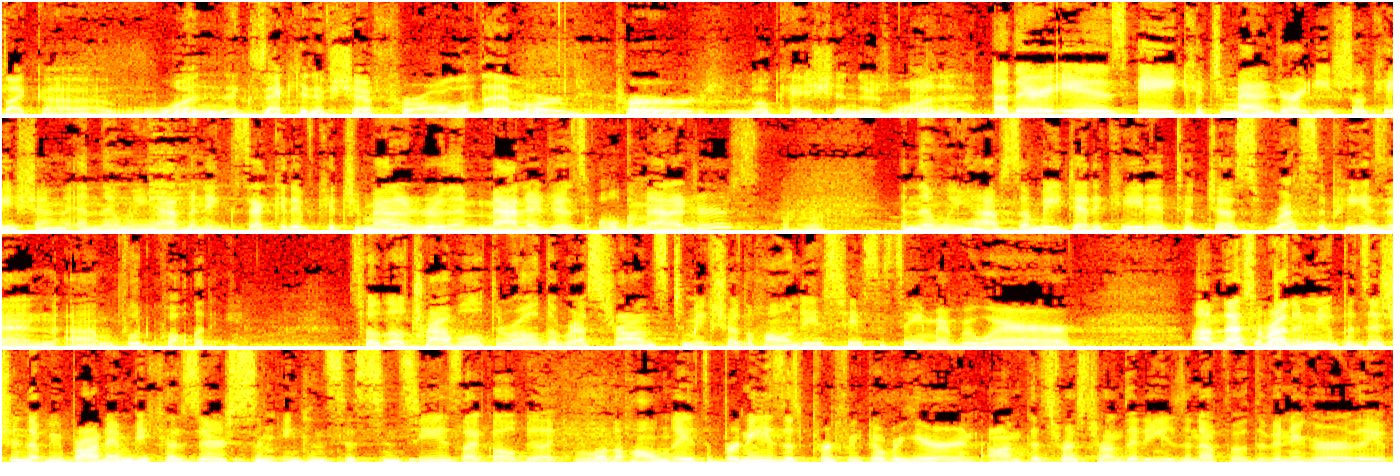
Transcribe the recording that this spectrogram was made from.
like a one executive chef for all of them, or per location? There's one, and Uh, there is a kitchen manager at each location, and then we have an executive kitchen manager that manages all the managers, and then we have somebody dedicated to just recipes and um, food quality. So they'll travel through all the restaurants to make sure the hollandaise taste the same everywhere. Um, that's a rather new position that we brought in because there's some inconsistencies. Like I'll be like, well, the hollandaise, the béarnaise is perfect over here, and on this restaurant they didn't use enough of the vinegar. Or they,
